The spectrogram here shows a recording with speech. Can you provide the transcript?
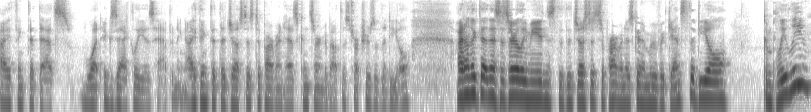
I think that that's what exactly is happening. I think that the Justice Department has concerned about the structures of the deal. I don't think that necessarily means that the Justice Department is going to move against the deal completely,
